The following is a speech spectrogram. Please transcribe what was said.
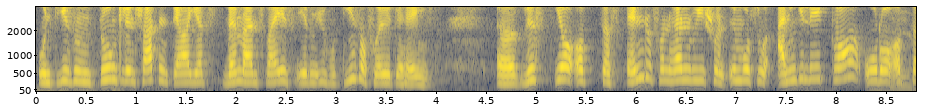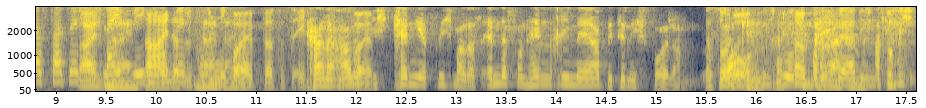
und diesen dunklen Schatten, der jetzt, wenn man es weiß, eben über dieser Folge hängt, äh, wisst ihr, ob das Ende von Henry schon immer so angelegt war oder ob das tatsächlich Nein, live nein. wegen Nein, das ist Konflikten- Zufall. Das ist echt Keine ein Zufall. Ahnung, ich kenne jetzt nicht mal das Ende von Henry mehr. Bitte nicht spoilern. Das sollte Okay. wirklich nur gemacht werden. Achso, mich,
